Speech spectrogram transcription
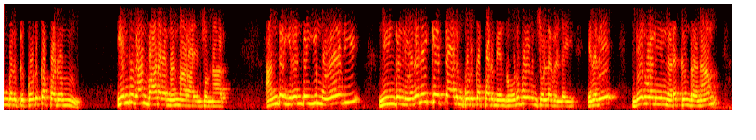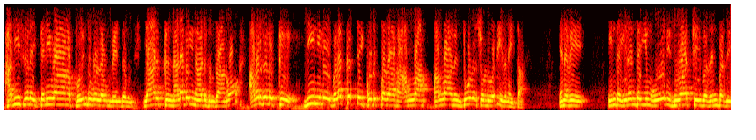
உங்களுக்கு கொடுக்கப்படும் என்றுதான் வானவர் நன்மாராயன் சொன்னார். அந்த இரண்டையும் ஓதி நீங்கள் எதனை கேட்டாலும் கொடுக்கப்படும் என்று ஒருபோதும் சொல்லவில்லை. எனவே நேர்வழியில் நடக்கின்ற நாம் ஹதீஸ்களை தெளிவாக புரிந்து கொள்ளவும் வேண்டும். யாருக்கு நலவை நாடுகின்றானோ அவர்களுக்கு தீனிலே விளக்கத்தை கொடுப்பதாக அல்லாஹ் அல்லாஹின் தூதர் சொல்லுவது இதனைத்தான். எனவே இந்த இரண்டையும் ஓதி துவா செய்வதென்பது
